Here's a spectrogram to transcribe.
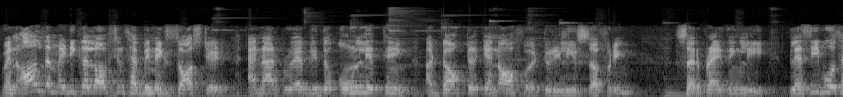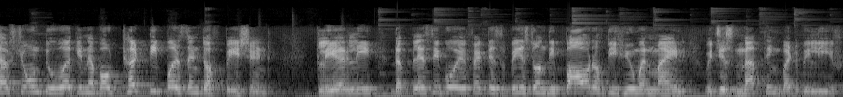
when all the medical options have been exhausted and are probably the only thing a doctor can offer to relieve suffering. Surprisingly, placebos have shown to work in about 30% of patients. Clearly, the placebo effect is based on the power of the human mind, which is nothing but belief.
